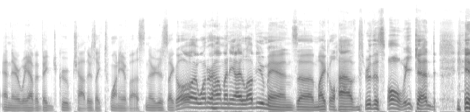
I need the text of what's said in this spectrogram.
and there we have a big group chat. There's like 20 of us, and they're just like, "Oh, I wonder how many I love you mans uh, Michael have through this whole weekend." You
